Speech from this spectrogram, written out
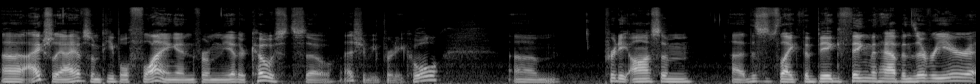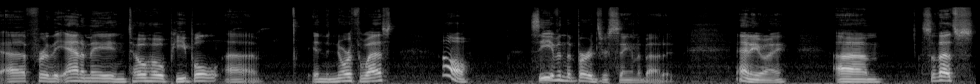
Uh, actually, I have some people flying in from the other coast, so that should be pretty cool. Um, pretty awesome. Uh, this is like the big thing that happens every year uh, for the anime and Touhou people uh, in the Northwest. Oh, see, even the birds are singing about it. Anyway, um, so that's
